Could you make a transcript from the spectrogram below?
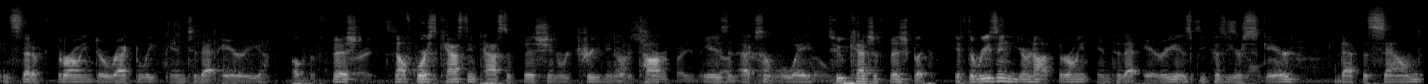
instead of throwing directly into that area of the fish. Right. Now, of course, casting past a fish and retrieving over Not sure top is an excellent way to catch a fish. But if the reason you're not throwing into that area is because you're scared that the sound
